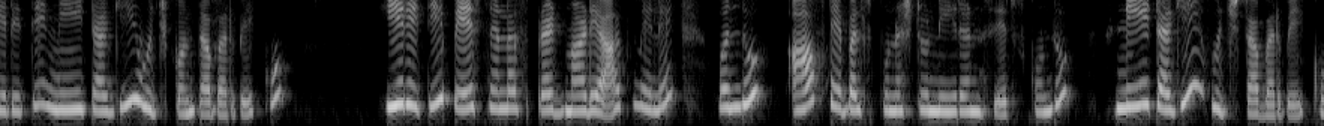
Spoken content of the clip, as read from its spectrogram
ಈ ರೀತಿ ನೀಟಾಗಿ ಉಜ್ಕೊತಾ ಬರಬೇಕು. ಈ ರೀತಿ ಪೇಸ್ಟ್ನೆಲ್ಲ ಸ್ಪ್ರೆಡ್ ಮಾಡಿ ಆದಮೇಲೆ ಒಂದು ಹಾಫ್ ಟೇಬಲ್ ಸ್ಪೂನಷ್ಟು ನೀರನ್ನು ಸೇರಿಸ್ಕೊಂಡು ನೀಟಾಗಿ ಉಜ್ತಾ ಬರಬೇಕು.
